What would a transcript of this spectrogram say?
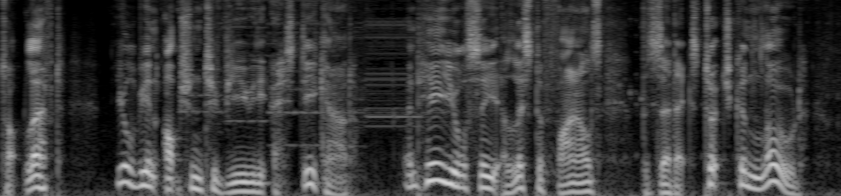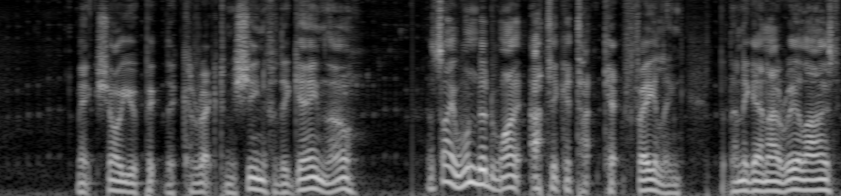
top left, you'll be an option to view the SD card, and here you'll see a list of files the ZX Touch can load. Make sure you pick the correct machine for the game though, as I wondered why Attic Attack kept failing, but then again I realised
